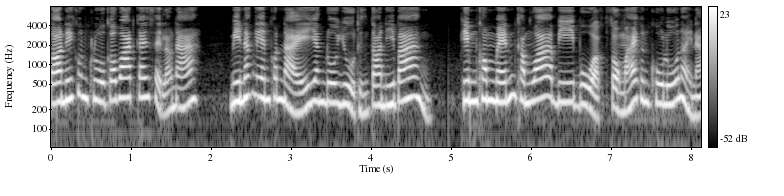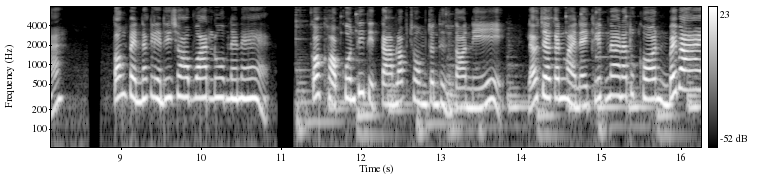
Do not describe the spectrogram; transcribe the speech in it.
ตอนนี้คุณครูก็วาดใกล้เสร็จแล้วนะ มีนักเรียนคนไหนยังดูอยู่ถึงตอนนี้บ้าง พิมพ์คอมเมนต์คำว่า B บวกส่งมาให้คุณครูรู้หน่อยนะ ต้องเป็นนักเรียนที่ชอบวาดรูปแน่ๆ ก็ขอบคุณที่ติดตามรับชมจนถึงตอนนี้ แล้วเจอกันใหม่ในคลิปหน้านะทุกคน บ๊ายบาย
